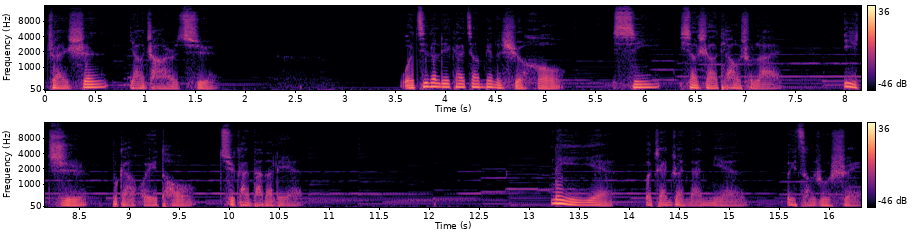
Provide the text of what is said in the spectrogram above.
转身扬长而去。我记得离开江边的时候，心像是要跳出来，一直不敢回头去看他的脸。那一夜，我辗转难眠，未曾入睡。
